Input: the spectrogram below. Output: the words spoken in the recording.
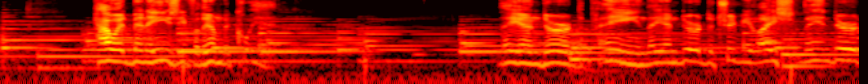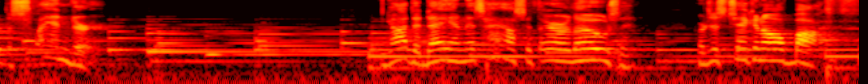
God. How it had been easy for them to quit. They endured the pain, they endured the tribulation, they endured the slander. God, today in this house, if there are those that are just checking off boxes,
